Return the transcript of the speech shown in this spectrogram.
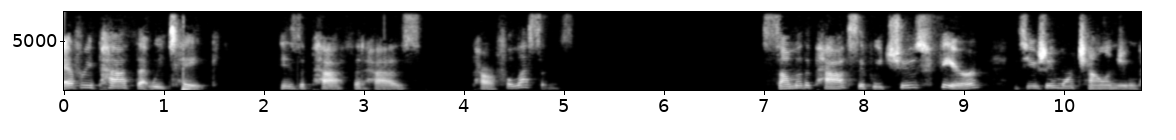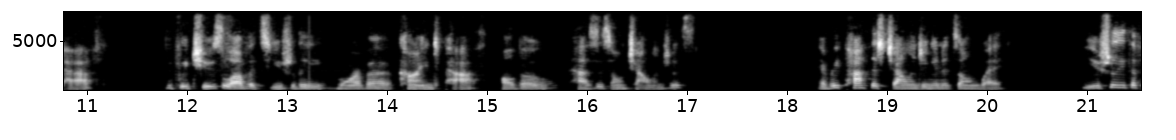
every path that we take is a path that has powerful lessons. Some of the paths, if we choose fear, it's usually a more challenging path. If we choose love, it's usually more of a kind path, although it has its own challenges. Every path is challenging in its own way. Usually, the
